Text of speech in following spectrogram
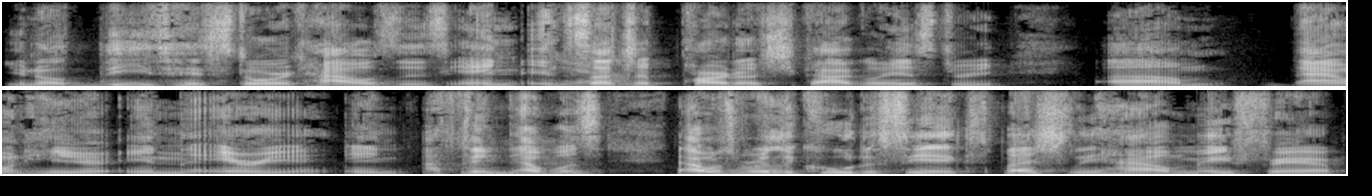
You know these historic houses in, in such a part of Chicago history um, down here in the area, and I think that Mhm. was that was really cool to see, especially how Mayfair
